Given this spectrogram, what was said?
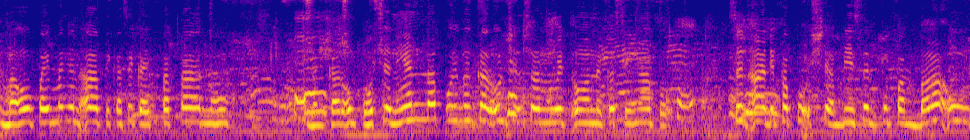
maupay man yun ate kasi kahit patano, nagkaroon po siya. Yan na po nagkaroon siya sa with honor kasi nga po. San adi pa po siya, bisan po pambao.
